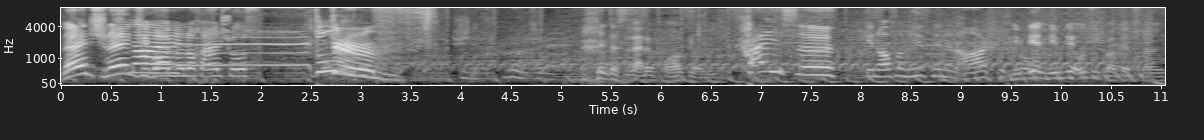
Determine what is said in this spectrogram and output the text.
Nein, schnell! Wir Nein. brauchen nur noch einen Schuss. Damn. Das ist eine Frau, glaube ich. Scheiße! Genau von hinten in den Arsch. Nimm dir, nimm dir Unsichtbarkeitstrank.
